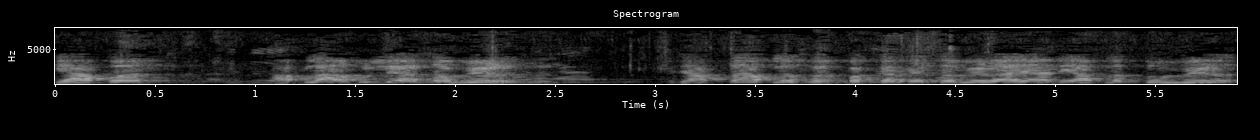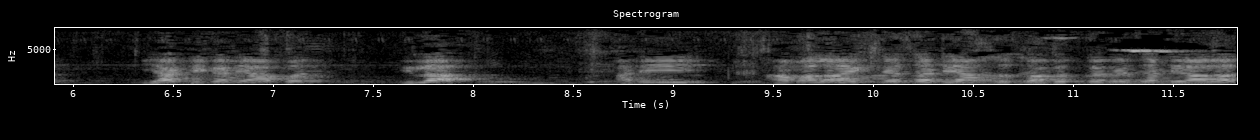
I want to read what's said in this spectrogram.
की आपण आपला अमूल्य असा वेळ म्हणजे आता आपला स्वयंपाक करण्याचा वेळ आहे आणि आपला तो वेळ या ठिकाणी आपण दिला आणि आम्हाला ऐकण्यासाठी आमचं स्वागत करण्यासाठी आला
